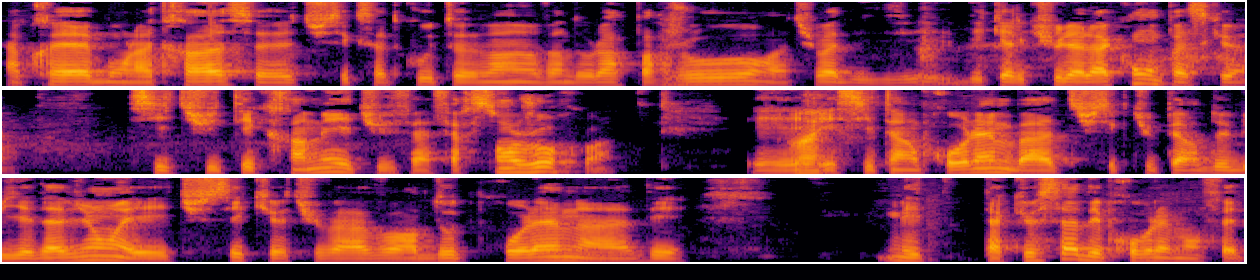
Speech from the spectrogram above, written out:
Après, bon, la trace, euh, tu sais que ça te coûte 20, 20 dollars par jour. Tu vois, des, des, calculs à la con parce que si tu t'es cramé, tu vas faire 100 jours, quoi. Et, et si tu as un problème, bah, tu sais que tu perds deux billets d'avion et tu sais que tu vas avoir d'autres problèmes. À des... Mais t'as que ça des problèmes en fait.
